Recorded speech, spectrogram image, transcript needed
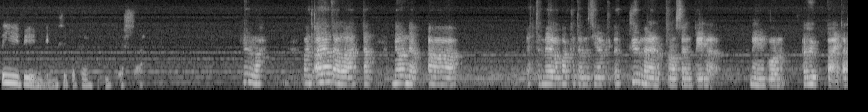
tiiviimmin sitä tehty yhdessä. Kyllä. Voit ajatella, että ne on ne, ää, että meillä on vaikka tämmöisiä 10 prosentin niin kuin, ryppäitä.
